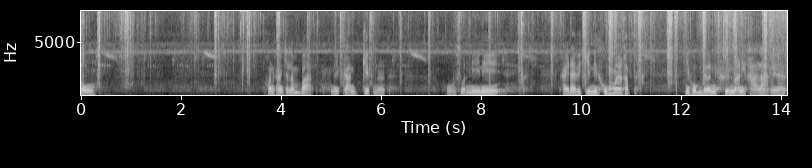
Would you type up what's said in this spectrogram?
ลง ค่อนข้างจะลำบากในการเก็บนะ โอ้ส่วนนี้นี่ ใครได้ไปกินนี่คุ้มมากครับ นี่ผมเดินขึ้นมานี่ขาลากเลยนะฮะ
